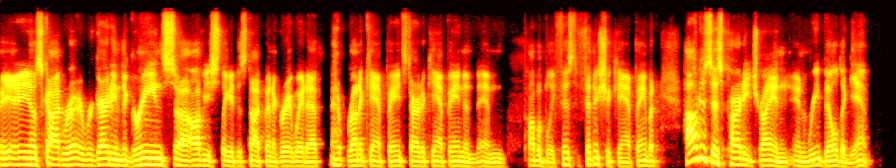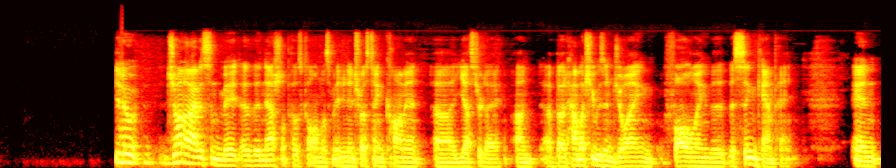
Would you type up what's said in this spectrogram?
Uh, you know, Scott, re- regarding the Greens, uh, obviously it has not been a great way to run a campaign, start a campaign, and, and probably finish a campaign. But how does this party try and, and rebuild again? You know, John Ivison made uh, the National Post columnist made an interesting comment uh, yesterday on about how much he was enjoying following the the Singh campaign, and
